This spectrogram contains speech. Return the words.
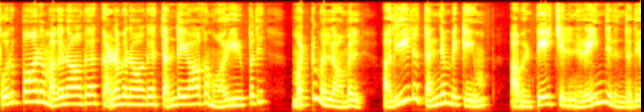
பொறுப்பான மகனாக கணவனாக தந்தையாக மாறியிருப்பது மட்டுமல்லாமல் அதீத தன்னம்பிக்கையும் அவன் பேச்சில் நிறைந்திருந்தது.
